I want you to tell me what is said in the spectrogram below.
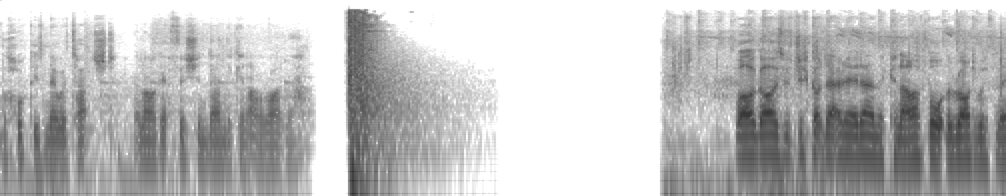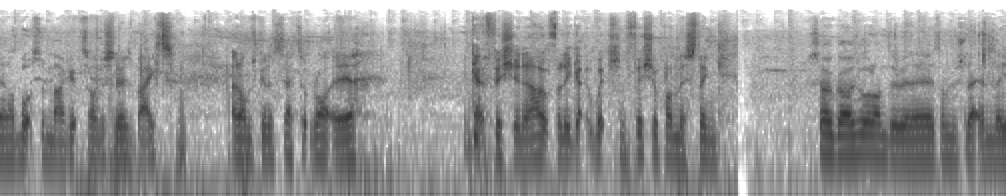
the hook is now attached and I'll get fishing down the canal right now. Well guys, we've just got down here down the canal. I bought the rod with me and I bought some maggots obviously as bait. And I'm just to set up right here and get fishing and hopefully get whip some fish up on this thing. So guys, all I'm doing here is I'm just letting the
